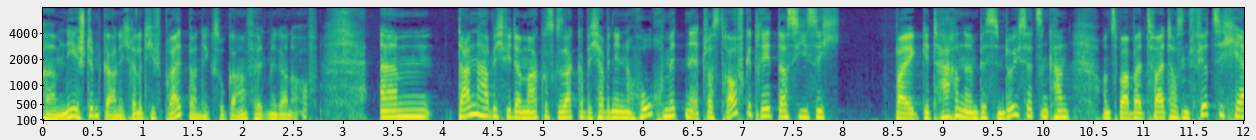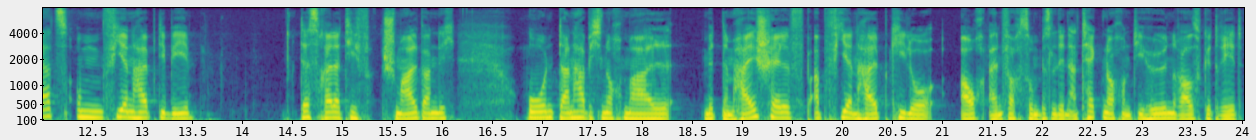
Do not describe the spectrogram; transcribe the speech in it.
Ähm, nee, stimmt gar nicht. Relativ breitbandig sogar, fällt mir gerade auf. Ähm, dann habe ich wieder Markus gesagt, ich habe in den Hochmitten etwas draufgedreht, dass sie sich bei Gitarren ein bisschen durchsetzen kann. Und zwar bei 2040 Hertz um 4,5 dB. Das ist relativ schmalbandig. Und dann habe ich nochmal mit einem High Shelf ab 4,5 Kilo auch einfach so ein bisschen den Attack noch und die Höhen rausgedreht.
